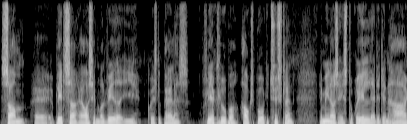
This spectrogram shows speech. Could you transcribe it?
som øh, Blitzer er også involveret i Crystal Palace, flere mhm. klubber, Augsburg i Tyskland, jeg mener også Estoril, er det Den Haag,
